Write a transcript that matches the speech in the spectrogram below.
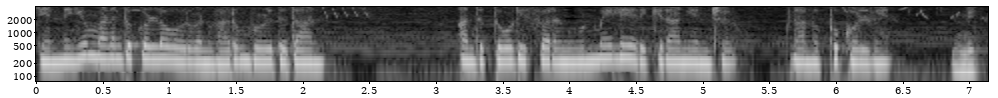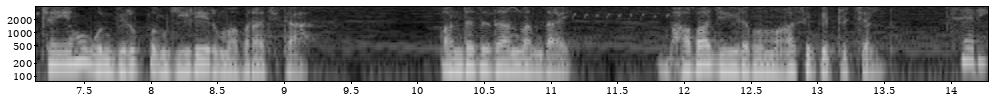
என்னையும் மணந்து கொள்ள ஒருவன் வரும்பொழுதுதான் அந்த தோடீஸ்வரன் உண்மையிலே இருக்கிறான் என்று நான் ஒப்புக்கொள்வேன். நிச்சயம் உன் விருப்பம் ஈடேறும் அபராஜிதா. வந்ததுதான் வந்தாய். பாபாஜியிடமும் ஆசை பெற்றுச் செல். சரி.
